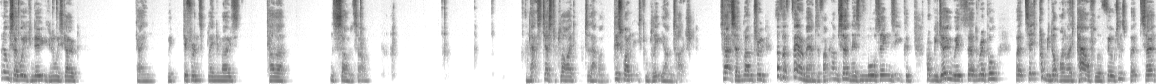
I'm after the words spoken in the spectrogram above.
And also what you can do you can always go again with difference blending modes color and so on and so on. And that's just applied to that one. This one is completely untouched. So that's a run through of a fair amount of fun. I'm certain there's more things that you could probably do with uh, the ripple but it's probably not one of the most powerful of filters, but uh,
